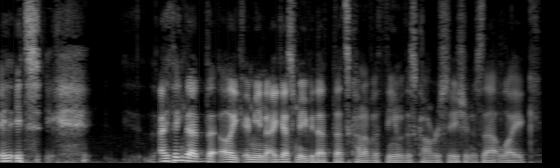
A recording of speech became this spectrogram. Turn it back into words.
it's. I think that, that like I mean I guess maybe that that's kind of a theme of this conversation is that like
